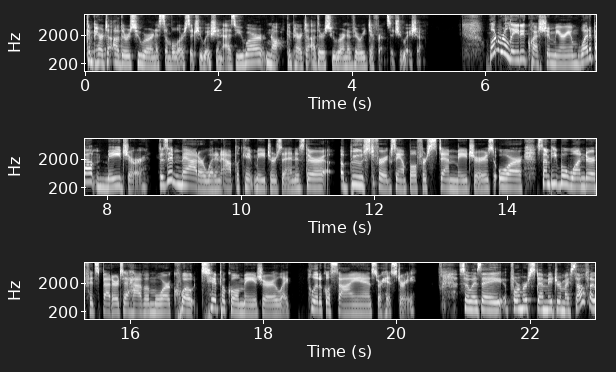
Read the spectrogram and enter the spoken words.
compared to others who are in a similar situation as you are, not compared to others who are in a very different situation. One related question, Miriam what about major? Does it matter what an applicant majors in? Is there a boost, for example, for STEM majors? Or some people wonder if it's better to have a more, quote, typical major like political science or history? So, as a former STEM major myself, I,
